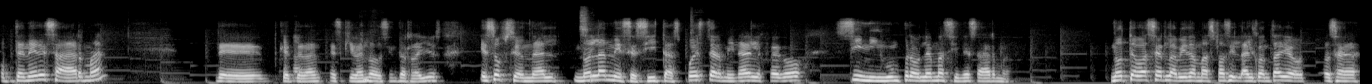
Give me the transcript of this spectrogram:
Obtener esa arma de, que te dan esquivando 200 rayos es opcional, no la necesitas. Puedes terminar el juego sin ningún problema sin esa arma. No te va a hacer la vida más fácil, al contrario, o sea,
